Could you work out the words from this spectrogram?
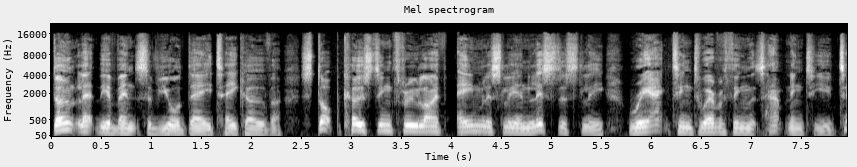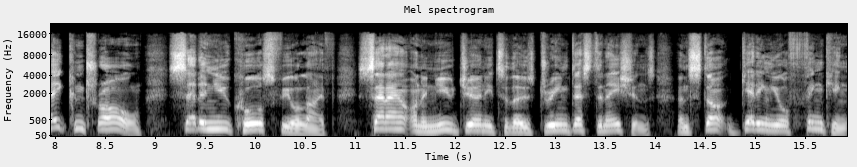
Don't let the events of your day take over. Stop coasting through life aimlessly and listlessly, reacting to everything that's happening to you. Take control. Set a new course for your life. Set out on a new journey to those dream destinations and start getting your thinking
